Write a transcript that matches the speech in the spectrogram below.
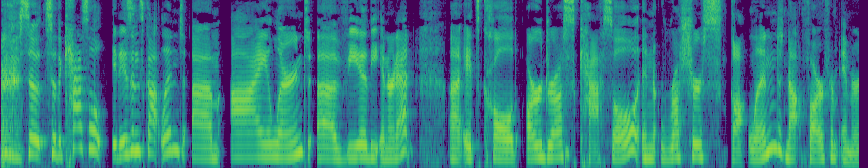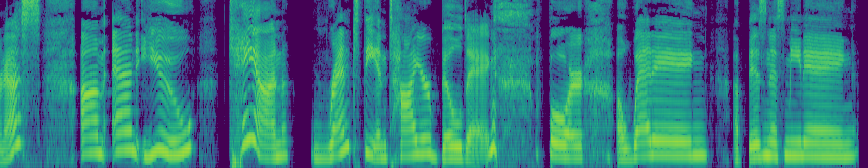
So so the castle, it is in Scotland. Um I learned uh via the internet. Uh, it's called Ardross Castle in Ross-shire, Scotland, not far from Inverness. Um and you can rent the entire building for a wedding, a business meeting,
